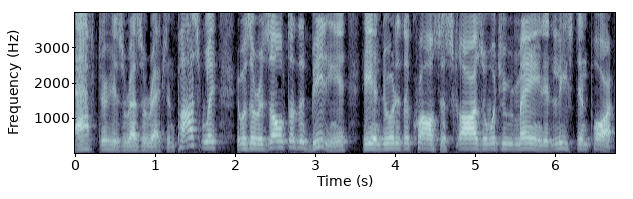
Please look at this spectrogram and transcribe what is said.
after his resurrection. Possibly it was a result of the beating he endured at the cross, the scars of which he remained, at least in part.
